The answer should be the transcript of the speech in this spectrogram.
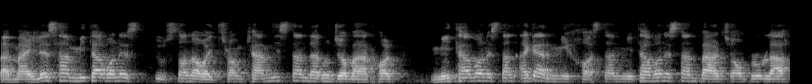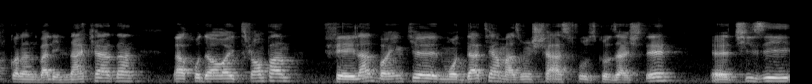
و مجلس هم می‌توانست دوستان آقای ترامپ کم نیستن در اونجا. به حال می‌توانستن اگر می‌خواستن می‌توانستن برجام رو لغو کنند ولی نکردن. و خود آقای ترامپ هم فعلا با اینکه مدتی هم از اون 60 روز گذشته چیزی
